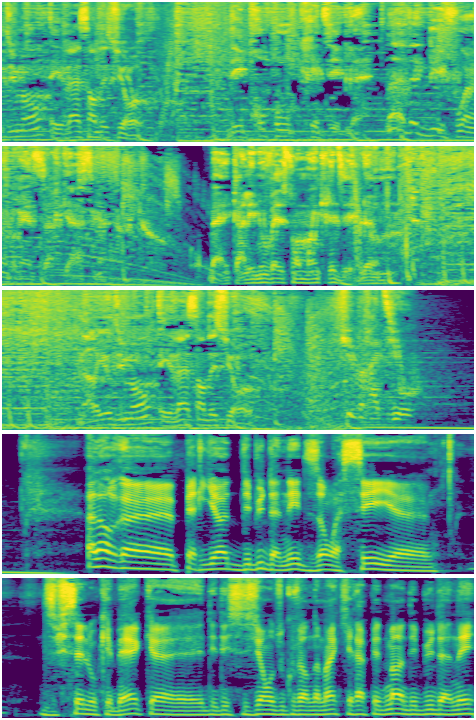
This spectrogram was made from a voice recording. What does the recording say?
Dumont et Vincent Dessureau. Des propos crédibles, avec des fois un brin de sarcasme. Ben, quand les nouvelles sont moins crédibles. Mario Dumont et Vincent Dessureau. Cube Radio. Alors, euh, période, début d'année, disons, assez euh, difficile au Québec, euh, des décisions du gouvernement qui rapidement en début d'année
